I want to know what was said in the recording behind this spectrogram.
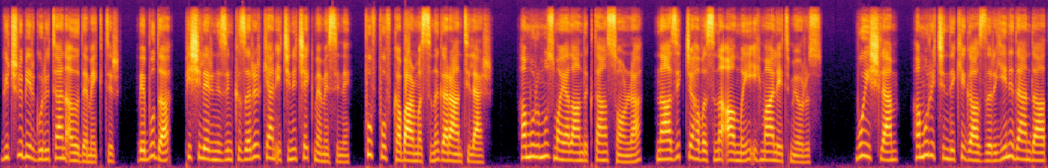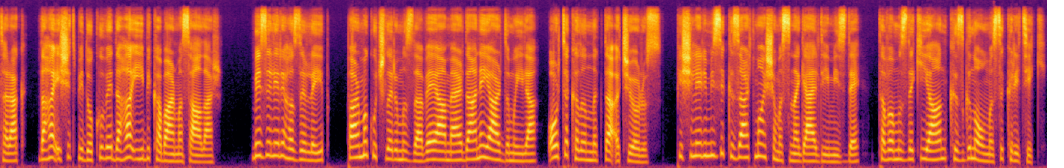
güçlü bir gluten ağı demektir ve bu da pişilerinizin kızarırken içini çekmemesini, puf puf kabarmasını garantiler. Hamurumuz mayalandıktan sonra nazikçe havasını almayı ihmal etmiyoruz. Bu işlem, hamur içindeki gazları yeniden dağıtarak daha eşit bir doku ve daha iyi bir kabarma sağlar. Bezeleri hazırlayıp parmak uçlarımızla veya merdane yardımıyla orta kalınlıkta açıyoruz. Pişilerimizi kızartma aşamasına geldiğimizde tavamızdaki yağın kızgın olması kritik.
